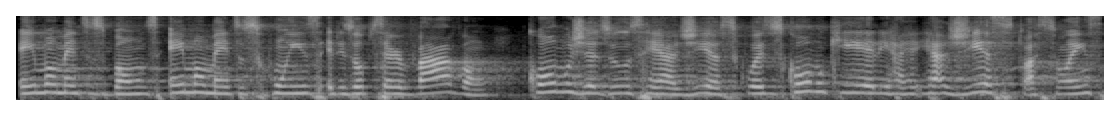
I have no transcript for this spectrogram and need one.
Em momentos bons, em momentos ruins, eles observavam como Jesus reagia às coisas, como que ele reagia às situações,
